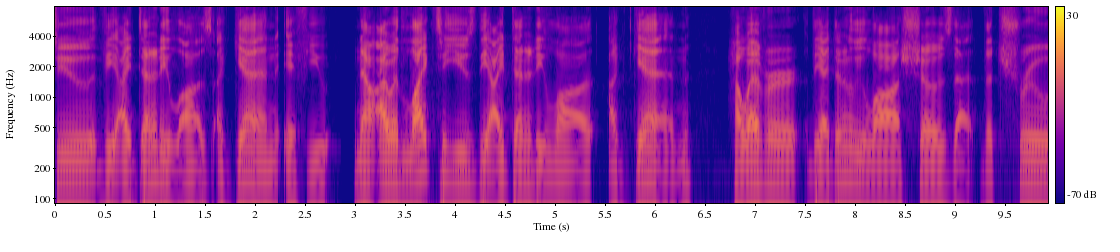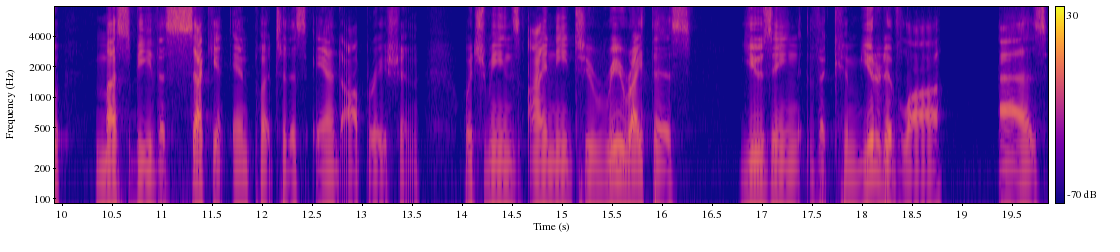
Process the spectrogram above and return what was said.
to the identity laws, again, if you now I would like to use the identity law again. However, the identity law shows that the true must be the second input to this AND operation which means I need to rewrite this using the commutative law as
